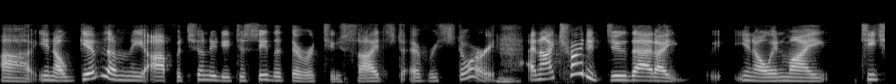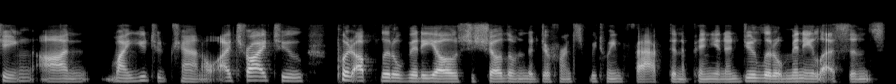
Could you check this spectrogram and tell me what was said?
Uh, you know, give them the opportunity to see that there are two sides to every story. Mm-hmm. And I try to do that. I, you know, in my teaching on my YouTube channel, I try to put up little videos to show them the difference between fact and opinion and do little mini lessons.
